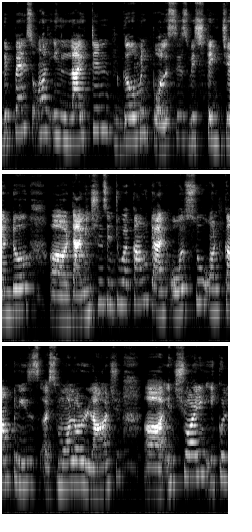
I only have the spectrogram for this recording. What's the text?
depends on enlightened government policies which take gender uh, dimensions into account and also on companies uh, small or large uh, ensuring equal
